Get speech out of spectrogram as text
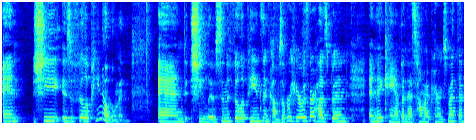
and she is a Filipino woman. And she lives in the Philippines and comes over here with her husband and they camp and that's how my parents met them.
